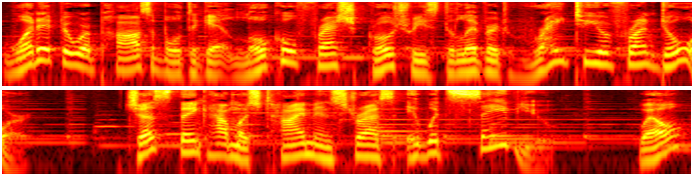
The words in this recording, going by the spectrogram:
What if it were possible to get local fresh groceries delivered right to your front door? Just think how much time and stress it would save you. Well,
